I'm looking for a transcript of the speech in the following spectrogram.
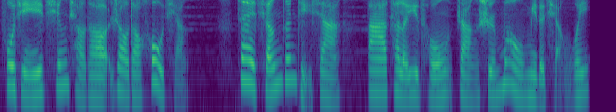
傅锦仪轻巧地绕到后墙，在墙根底下。扒开了一丛长势茂密的蔷薇，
